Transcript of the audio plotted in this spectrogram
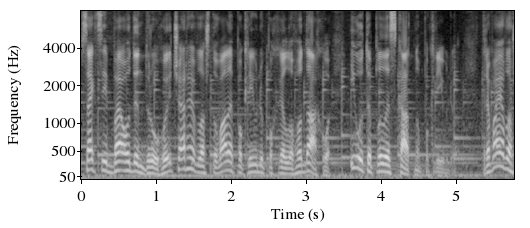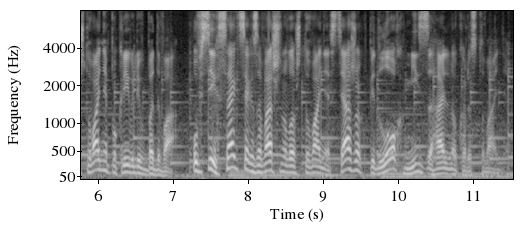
В секції Б1 другої черги влаштували покрівлю похилого даху і утеплили скатну покрівлю. Триває влаштування покрівлі в Б2. У всіх секціях завершено влаштування стяжок, підлог, місць загального користування.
